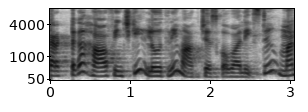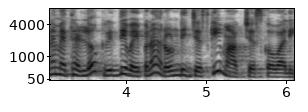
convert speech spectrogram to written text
కరెక్ట్గా హాఫ్ ఇంచ్కి లోతుని మార్క్ చేసుకోవాలి. నెక్స్ట్ మన మెథడ్లో క్రింది వైపున రెండు ఇంచెస్కి మార్క్ చేసుకోవాలి.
